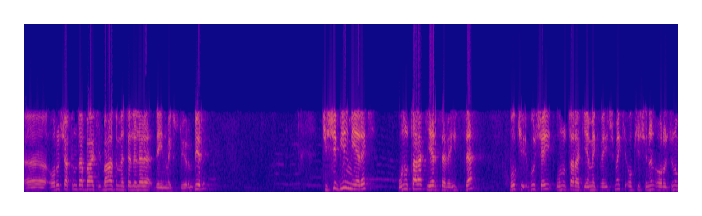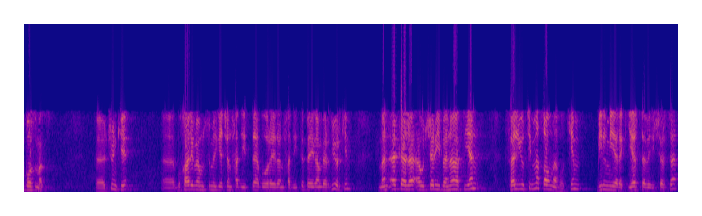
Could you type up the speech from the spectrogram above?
e, oruç hakkında bazı meselelere değinmek istiyorum. Bir, kişi bilmeyerek unutarak yerse ve içse bu, bu şey unutarak yemek ve içmek o kişinin orucunu bozmaz. E, çünkü e, Bukhari ve Müslim'e geçen hadiste bu Hureyre'nin hadisi peygamber diyor ki men ekele ev şeribe nasiyen fel yutimme savmehu kim bilmeyerek yerse ve içerse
